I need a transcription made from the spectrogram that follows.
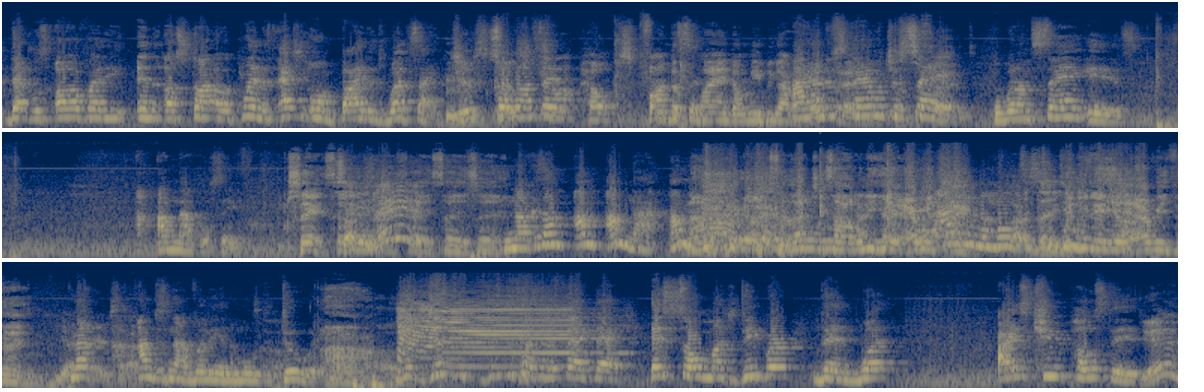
that was already in a start of a plan. It's actually on Biden's website. Mm-hmm. Just so so what I'm saying, Trump helps fund a Listen, plan don't mean we gotta I vote for understand that. what you're saying, but what I'm saying is, I, I'm not gonna say it. Say it, say it, say it, say it, say it. No, because I'm I'm I'm not. I'm Nah, not. it's election time. We need to hear everything. I ain't in the mood Gotta do it. We need to hear everything. Not- I'm just not really in the mood to do it. Ah. Just, just, just because of the fact that it's so much deeper than what Ice Cube posted Yeah.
